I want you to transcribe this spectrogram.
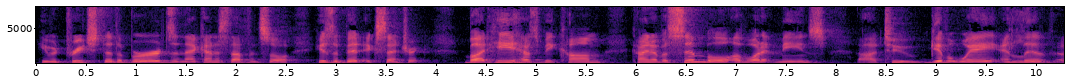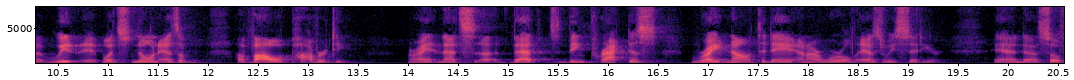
He would preach to the birds and that kind of stuff. And so he's a bit eccentric, but he has become kind of a symbol of what it means uh, to give away and live uh, we, what's known as a a vow of poverty. All right, and that's uh, that's being practiced right now today in our world as we sit here. And uh, so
